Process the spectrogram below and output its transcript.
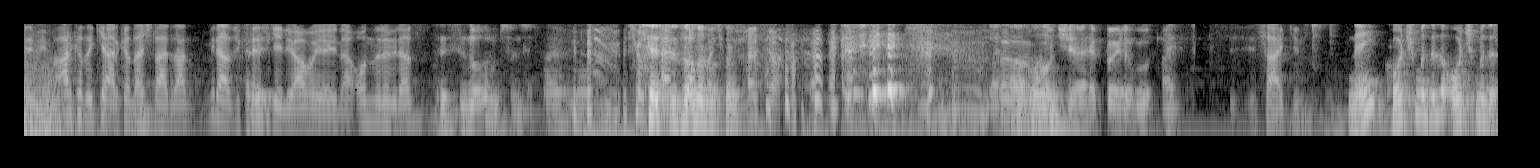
demeyeyim. Arkadaki arkadaşlardan birazcık ses geliyor ama yayına. Onları biraz Sessiz olur musunuz? çok Sessiz sert olur yapma, musunuz? sert yapma. oğlum. Koç ya hep böyle bu. Sakin. Ne? Koç mu dedi, oç mu dedi?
